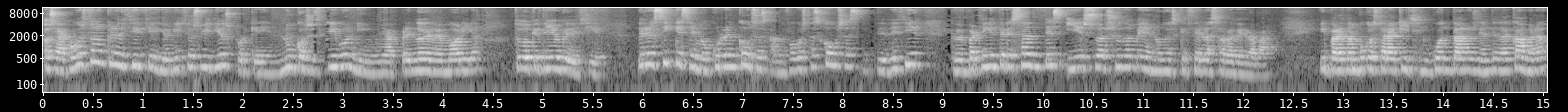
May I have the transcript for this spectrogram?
O sea, con isto non quero dicir que guionizo os vídeos porque nunca os escribo nin me aprendo de memoria todo o que teño que decir. Pero sí que se me ocurren cousas cando fago estas cousas de decir que me parecen interesantes e iso axúdame a non esquecerlas a hora de gravar. E para tampouco estar aquí 50 anos diante da cámara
